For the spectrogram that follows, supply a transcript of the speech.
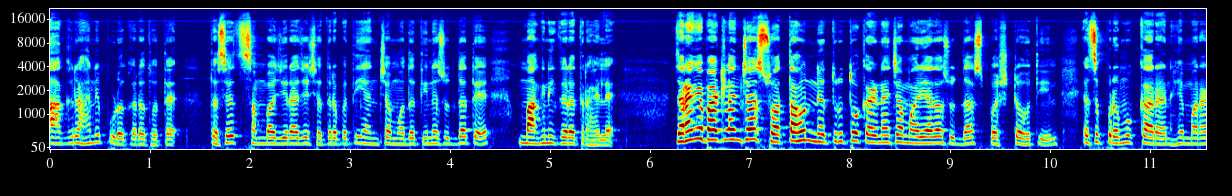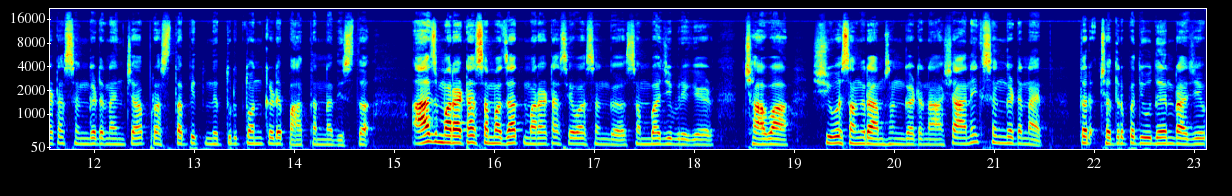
आग्रहाने पुढं करत होते. तसेच संभाजीराजे छत्रपती यांच्या मदतीने सुद्धा ते मागणी करत राहिले. जरांगे पाटलांच्या स्वतःहून नेतृत्व करण्याच्या मर्यादासुद्धा स्पष्ट होतील याचं प्रमुख कारण हे मराठा संघटनांच्या प्रस्थापित नेतृत्वांकडे पाहताना दिसतं. आज मराठा समाजात मराठा सेवा संघ संभाजी ब्रिगेड छावा शिवसंग्राम संघटना अशा अनेक संघटना आहेत. तर छत्रपती उदयनराजे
